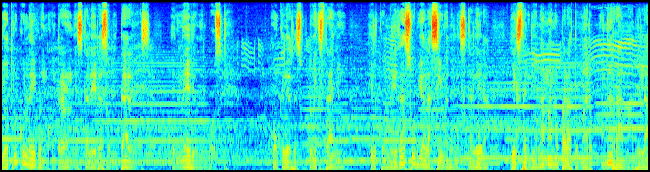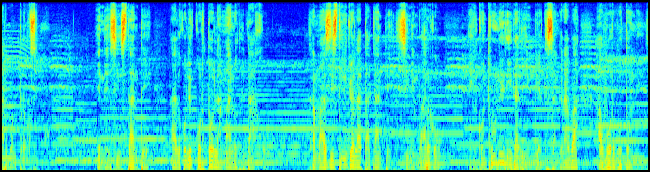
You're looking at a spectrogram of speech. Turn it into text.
y otro colega encontraron escaleras solitarias en medio del bosque. Aunque le resultó extraño, el colega subió a la cima de la escalera y extendió la mano para tomar una rama del árbol próximo. En ese instante, algo le cortó la mano de tajo. Jamás distinguió al atacante, sin embargo, encontró una herida limpia que sangraba a borbotones.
